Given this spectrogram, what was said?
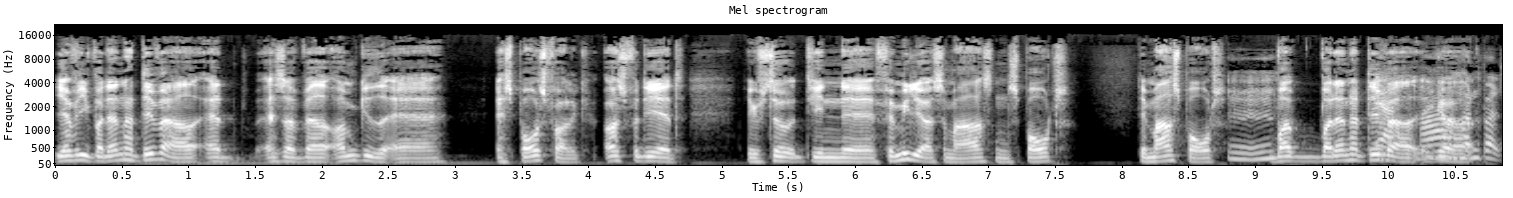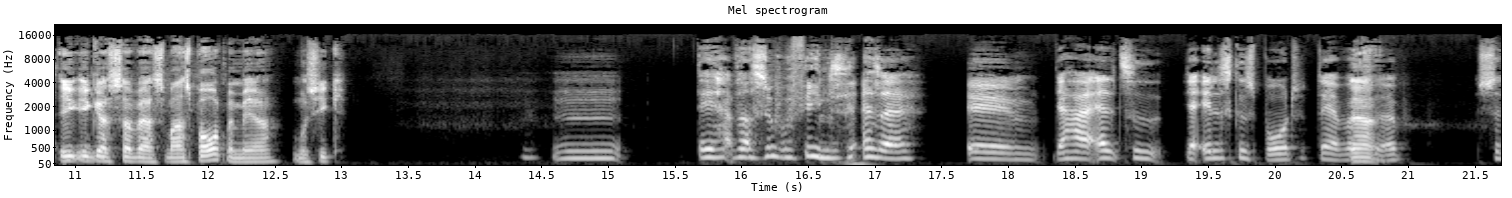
Ja, fordi hvordan har det været, at altså, været omgivet af, af sportsfolk? Også fordi, at kan forstå, din øh, familie også er meget sådan sport. Det er meget sport. Mm. Hvordan har det Ja, været, ikke at, håndbold. ikke, ikke at så være så meget sport, men mere musik? Mm, det har været super fint. Altså, øh, jeg har altid, jeg elskede sport, da jeg voksede ja. op. Så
